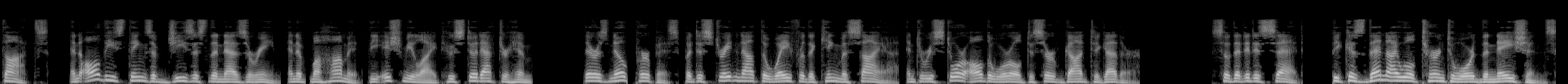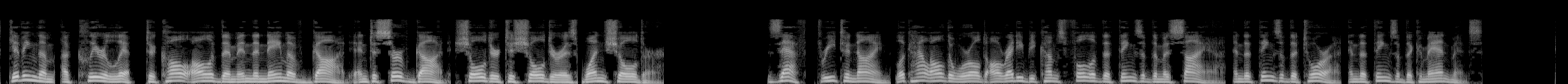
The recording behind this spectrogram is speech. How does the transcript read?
thoughts. And all these things of Jesus the Nazarene, and of Muhammad the Ishmaelite who stood after him, there is no purpose but to straighten out the way for the King Messiah, and to restore all the world to serve God together. So that it is said, because then I will turn toward the nations giving them a clear lip, to call all of them in the name of God and to serve God shoulder to shoulder as one shoulder. Zeph. 3–9 Look how all the world already becomes full of the things of the Messiah, and the things of the Torah, and the things of the commandments.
